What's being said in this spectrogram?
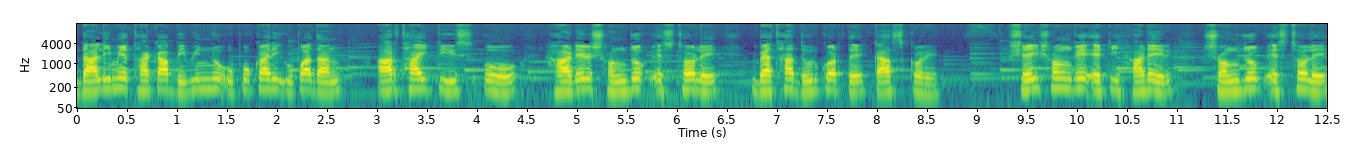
ডালিমে থাকা বিভিন্ন উপকারী উপাদান, আর্থাইটিস ও হাড়ের সংযোগ স্থলে ব্যথা দূর করতে কাজ করে। সেই সঙ্গে এটি হাড়ের সংযোগ স্থলে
